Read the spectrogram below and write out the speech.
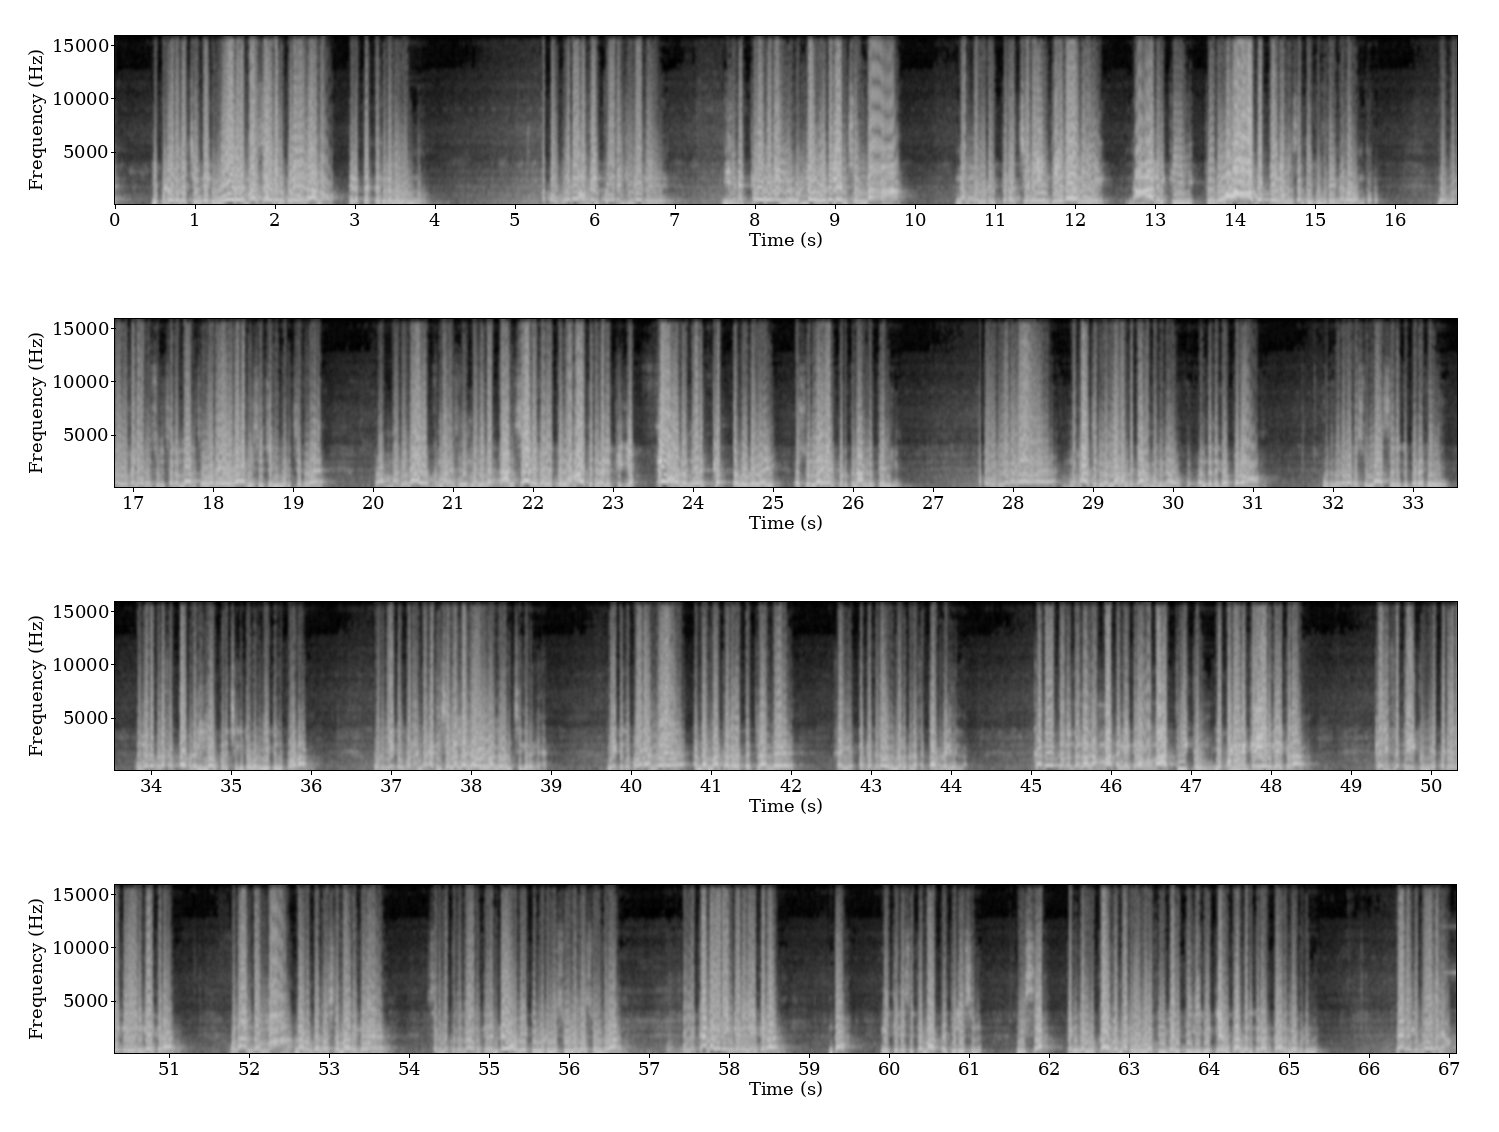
இப்படி இருந்துச்சு. இன்றைக்கு ஓதுற மனசாவளிக்கு பிள்ளைய காணும். ஏன்னா பெற்றுக்கிறது ஒண்ணும் அப்ப உறவுகள் குறைகிறது. இருக்கிற உறவு உள்ள உடலன்னு சொன்னா நம்மளுடைய பிரச்சனையும் தீராது. நாளைக்கு பெரும் ஆபத்தை நம்ம சந்திக்கக்கூடிய நிலை வந்துடும் இந்த உறவுகளை ரசூல் ஸல்லல்லாஹு அலைஹி ஒரே ஒரு ஹரிசை சொல்லி முடிச்சிடுறேன். மதினாவுக்கு மதி- மதினத்து அன்சாரிகளுக்கும் மகாஜர்களுக்கு எவ்வளவு ஒரு நெருக்கத்து உறவை ரசூல்லா ஏற்படுத்தினாங்க தெரியும். அப்போ ஒரு தடவை முஹாஜிர்கள் எல்லாம் வந்துட்டாங்க மதினாவுக்கு. வந்ததுக்கு அப்புறம் ஒரு தடவை ரசூல்லா அசருக்கு பிறகு உமரபுல ஹத்தாப் ரலில்லாவை பிடிச்சிக்கிட்டு ஒரு வீட்டுக்கு போறாங்க. ஒரு வீட்டுக்கு போறாங்க. அந்த ஹரிசை நல்லா கவனமாக கவனிச்சுக்கிறேங்க வீட்டுக்கு போறாங்க. அந்த அம்மா கதவை தட்டுறாங்க. கை பக்கத்தில் உமரபுல ஹத்தாப் ரலில்லா கதவை திறந்து நாங்க அம்மாட்ட கேட்கிறோம் அம்மா தீக்கும். எப்படி இருக்கிறீங்கன்னு கேட்கிறாங்க கைஃப தீக்கும். எப்படி இருக்கிறீங்கன்னு கேட்கிறாங்க உடனே அந்த அம்மா நான் ரொம்ப கஷ்டமா இருக்கிறேன். சிரமத்துல தான் இருக்கிறேன். வீட்டினுடைய சூழ்நிலை சொல்றாங்க உங்க கணவர் எங்கன்னு கேட்கிறாங்க இந்தா எஜிலிசு கமா தஜிலிசு நிசா பெண்கள் உட்கார்ற மாதிரி ஊசி வைத்து வீட்டிலே உட்கார்ந்து இருக்கிறார் பாருங்க அப்படின்னு. வேலைக்கு போகலையாம்.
